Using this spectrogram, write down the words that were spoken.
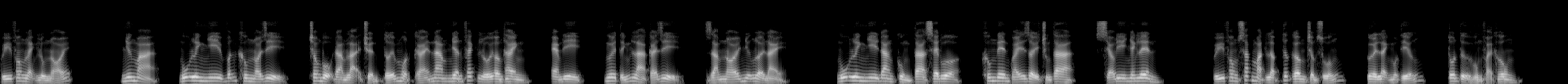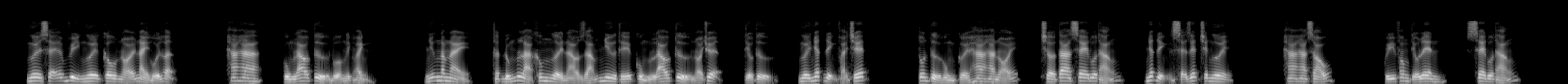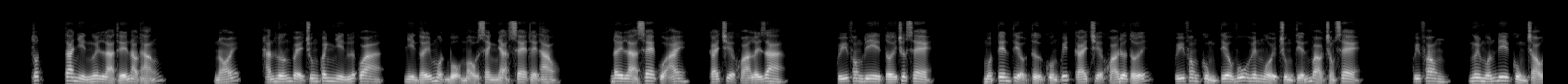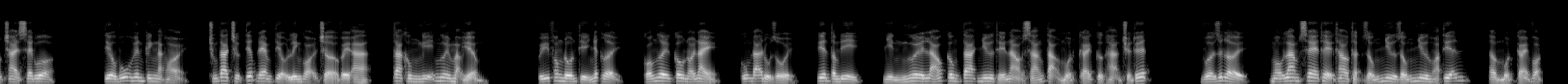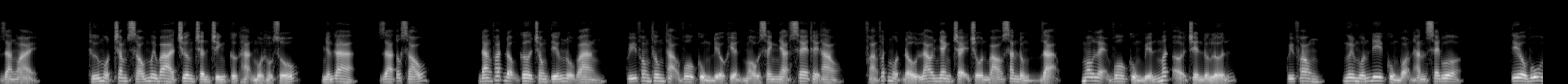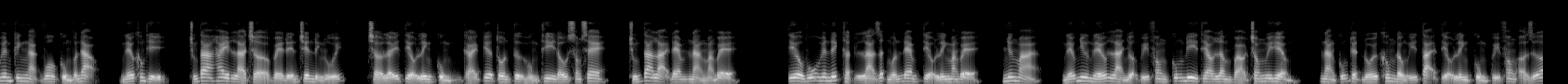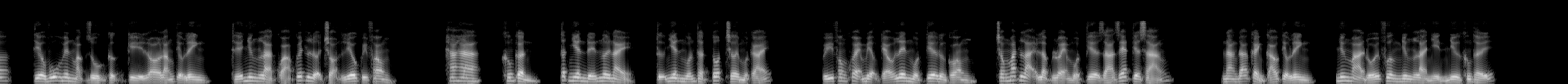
Quý phong lạnh lùng nói. Nhưng mà, ngũ linh nhi vẫn không nói gì, trong bộ đàm lại chuyển tới một cái nam nhân phách lối âm thanh. Em đi, ngươi tính là cái gì, dám nói những lời này ngũ linh nhi đang cùng ta xe đua, không nên quấy dày chúng ta, xéo đi nhanh lên. Quý phong sắc mặt lập tức gâm chầm xuống, cười lạnh một tiếng, tôn tử hùng phải không? Ngươi sẽ vì ngươi câu nói này hối hận. Ha ha, cùng lao tử đùa nghịch hành những năm này, thật đúng là không người nào dám như thế cùng lao tử nói chuyện, tiểu tử, ngươi nhất định phải chết. Tôn tử hùng cười ha ha nói, chờ ta xe đua thắng, nhất định sẽ giết chết ngươi. Ha ha sáu. Quý phong tiếu lên, xe đua thắng. Tốt, ta nhìn ngươi là thế nào thắng. Nói, hắn hướng về chung quanh nhìn lướt qua, nhìn thấy một bộ màu xanh nhạt xe thể thao. Đây là xe của ai? Cái chìa khóa lấy ra. Quý phong đi tới trước xe. Một tên tiểu tử cuốn quýt cái chìa khóa đưa tới, quý phong cùng tiêu vũ huyên ngồi trung tiến vào trong xe. Quý phong, ngươi muốn đi cùng cháu trai xe đua? Tiêu vũ huyên kinh ngạc hỏi, chúng ta trực tiếp đem tiểu linh gọi trở về à? Ta không nghĩ ngươi mạo hiểm. Quý phong đôn thì nhất lời, có ngươi câu nói này, cũng đã đủ rồi, yên tâm đi, nhìn ngươi lão công ta như thế nào sáng tạo một cái cực hạn truyền thuyết. Vừa dứt lời, màu lam xe thể thao thật giống như giống như hỏa tiễn, ầm một cái vọt ra ngoài. Thứ một trăm sáu mươi ba chương chân chính cực hạn một hộp số, nhấn ga gia tốc sáu. Đang phát động cơ trong tiếng nổ vang quý phong thông thạo vô cùng điều khiển màu xanh nhạt xe thể thao, phản phất một đầu lao nhanh chạy trốn báo săn đồng dạng, mau lẹ vô cùng biến mất ở trên đường lớn. Quý phong, ngươi muốn đi cùng bọn hắn xe đua? Tiêu vũ huyên kinh ngạc vô cùng vấn đạo, nếu không thì, chúng ta hay là trở về đến trên đỉnh núi, chờ lấy tiểu linh cùng cái kia tôn tử hùng thi đấu xong xe, chúng ta lại đem nàng mang về. Tiêu vũ huyên đích thật là rất muốn đem tiểu linh mang về, nhưng mà, nếu như nếu là nhượng quý phong cũng đi theo lâm vào trong nguy hiểm, nàng cũng tuyệt đối không đồng ý tại tiểu linh cùng quý phong ở giữa. Tiêu vũ huyên mặc dù cực kỳ lo lắng tiểu linh, thế nhưng là quả quyết lựa chọn liêu quý phong. Ha ha không cần, tất nhiên đến nơi này, tự nhiên muốn thật tốt chơi một cái. Quý phong khỏe miệng kéo lên một tia đường cong, trong mắt lại lập lòe một tia giá rét tia sáng. Nàng đã cảnh cáo tiểu linh, nhưng mà đối phương nhưng là nhìn như không thấy.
